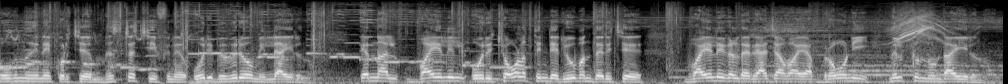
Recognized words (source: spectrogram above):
പോകുന്നതിനെക്കുറിച്ച് മിസ്റ്റർ ചീഫിന് ഒരു വിവരവും ഇല്ലായിരുന്നു. എന്നാൽ വയലിൽ ഒരു ചോളത്തിന്റെ രൂപം ധരിച്ച് വയലുകളുടെ രാജാവായ ബ്രോണി നിൽക്കുന്നുണ്ടായിരുന്നു.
